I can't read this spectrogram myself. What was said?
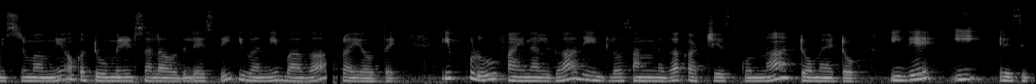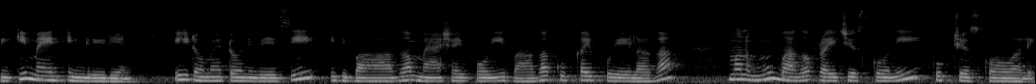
మిశ్రమంని ఒక టూ మినిట్స్ అలా వదిలేస్తే ఇవన్నీ బాగా ఫ్రై అవుతాయి. ఇప్పుడు ఫైనల్గా దీంట్లో సన్నగా కట్ చేసుకున్న టొమాటో. ఇదే ఈ రెసిపీకి మెయిన్ ఇంగ్రీడియంట్. ఈ టొమాటోని వేసి ఇది బాగా మ్యాష్ అయిపోయి బాగా కుక్ అయిపోయేలాగా మనము బాగా ఫ్రై చేసుకొని కుక్ చేసుకోవాలి.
